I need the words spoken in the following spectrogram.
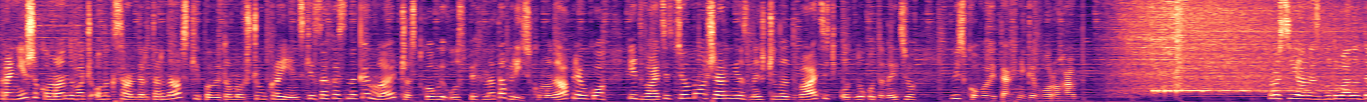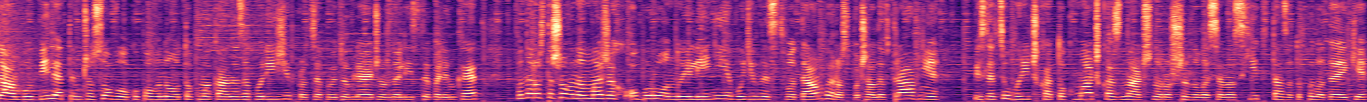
Раніше командувач Олександр Тарнавський повідомив, що українські захисники мають частковий успіх на Таврійському напрямку і 27 червня знищили 21 одиницю військової техніки ворога. Росіяни збудували дамбу біля тимчасово окупованого Токмака на Запоріжжі. Про це повідомляють журналісти Белінкет. Вона розташована в межах оборонної лінії. Будівництво дамби розпочали в травні. Після цього річка Токмачка значно розширилася на схід та затопила деякі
